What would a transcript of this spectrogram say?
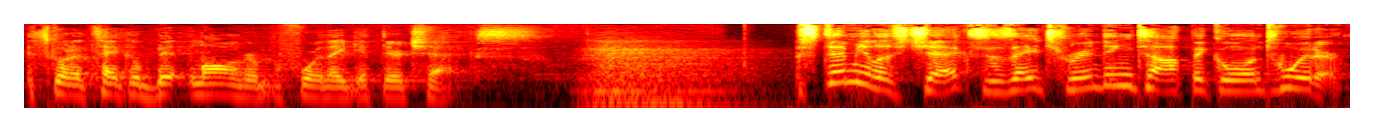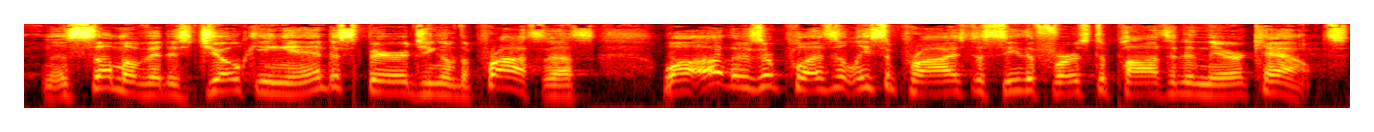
it's going to take a bit longer before they get their checks. Stimulus checks is a trending topic on Twitter. Some of it is joking and disparaging of the process, while others are pleasantly surprised to see the first deposit in their accounts.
